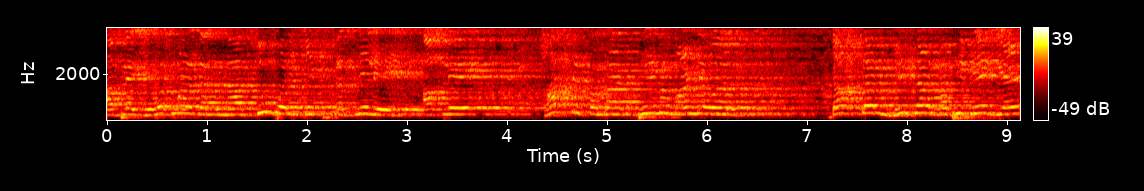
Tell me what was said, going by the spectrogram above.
आपल्या यवतमाळकरांना सुपरिचित असलेले आपले हास्य सम्राट फेम मान्यवर डॉक्टर मिर्झा रफी बेग हे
